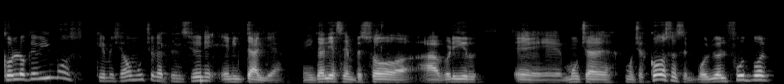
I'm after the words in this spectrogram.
Con lo que vimos que me llamó mucho la atención en Italia. En Italia se empezó a abrir eh, muchas, muchas cosas, se volvió al fútbol.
